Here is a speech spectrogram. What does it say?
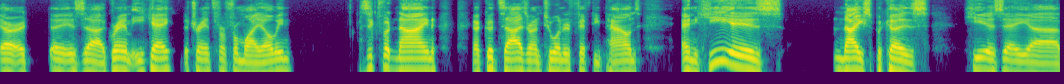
uh, is uh, Graham Ike, the transfer from Wyoming, six foot nine, got good size, around 250 pounds. And he is nice because he is a uh,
